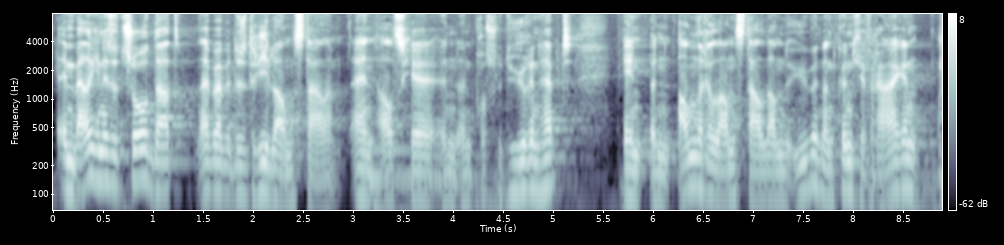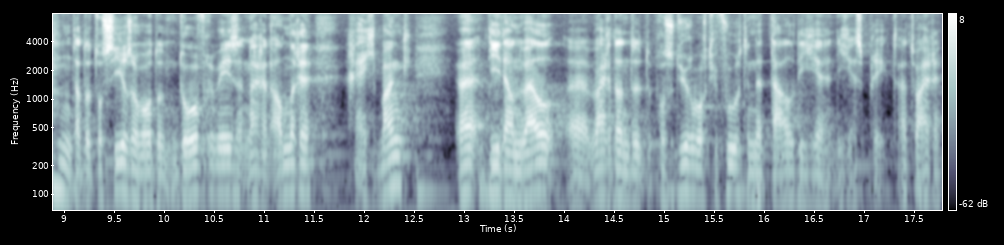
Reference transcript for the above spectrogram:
In België is het zo dat we hebben dus drie landstalen. En als je een, een procedure hebt in een andere landstaal dan de uwe, dan kun je vragen dat het dossier zou worden doorverwezen naar een andere rechtbank eh, die dan wel, uh, waar dan de, de, procedure wordt gevoerd in de taal die je, die je spreekt. Het waren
